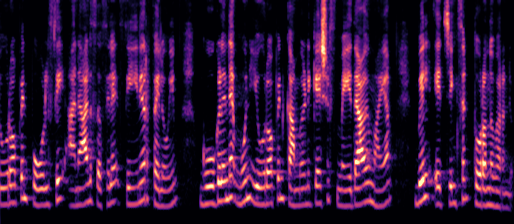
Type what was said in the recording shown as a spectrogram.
യൂറോപ്യൻ പോളിസി അനാലിസിസിലെ സീനിയർ ഫെലോയും ഗൂഗിളിന്റെ മുൻ യൂറോപ്യൻ കമ്മ്യൂണിക്കേഷൻസ് മേധാവിയുമായ ബിൽ എച്ചിങ്സൺ തുറന്നു പറഞ്ഞു.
